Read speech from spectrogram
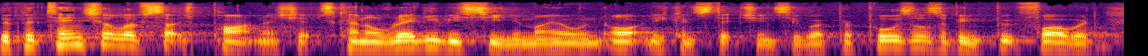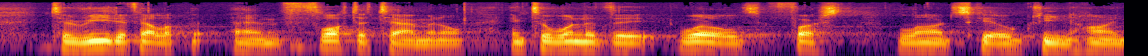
The potential of such partnerships can already be seen in my own Orkney constituency, where proposals have been put forward to redevelop um, Flotta Terminal into one of the world's first large-scale green hy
